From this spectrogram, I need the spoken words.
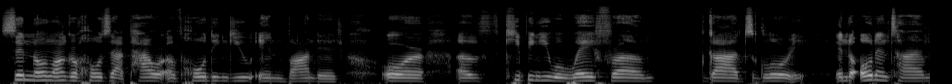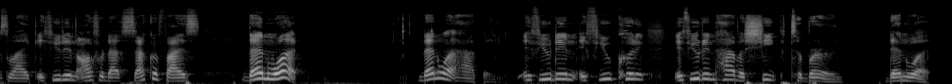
Sin no longer holds that power of holding you in bondage or of keeping you away from God's glory. In the olden times, like if you didn't offer that sacrifice, then what? Then what happened? If you didn't if you couldn't if you didn't have a sheep to burn, then what?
